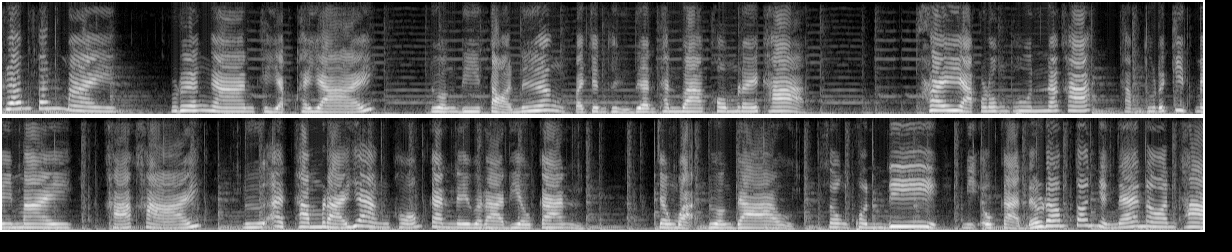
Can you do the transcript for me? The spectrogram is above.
เริ่มต้นใหม่ เรื่องงานขยับขยาย ดวงดีต่อเนื่องไปจนถึงเดือนธันวาคมเลยค่ะ ใครอยากลงทุนนะคะทำธุรกิจใหม่ๆ ค้าขาย หรืออาจทำหลายอย่างพร้อมกันในเวลาเดียวกัน จังหวะดวงดาว ส่งผลดี มีโอกาสได้เริ่มต้นอย่างแน่นอนค่ะ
